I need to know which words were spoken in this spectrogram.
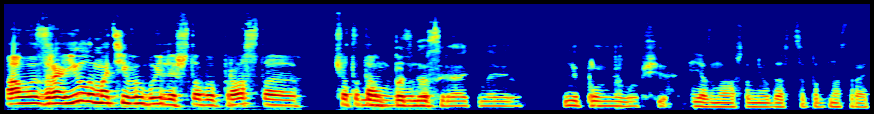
А у Израила мотивы были, чтобы просто что-то там... Ну, поднасрать, наверное. Не помню вообще. Я знал, что мне удастся поднасрать.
